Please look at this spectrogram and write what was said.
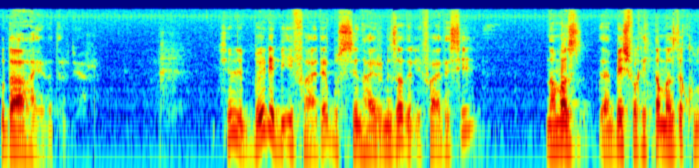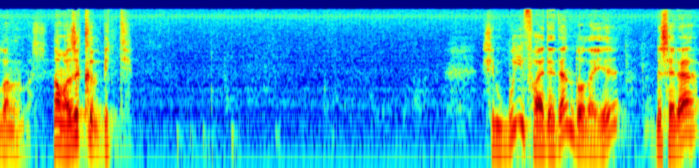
bu daha hayırlıdır diyor. Şimdi böyle bir ifade, bu sizin hayrınızadır ifadesi namaz, yani beş vakit namazda kullanılmaz. Namazı kıl, bitti. Şimdi bu ifadeden dolayı mesela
